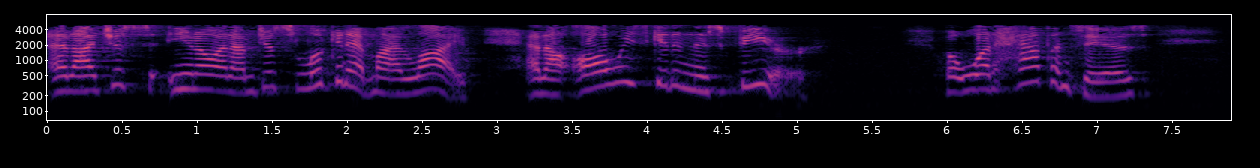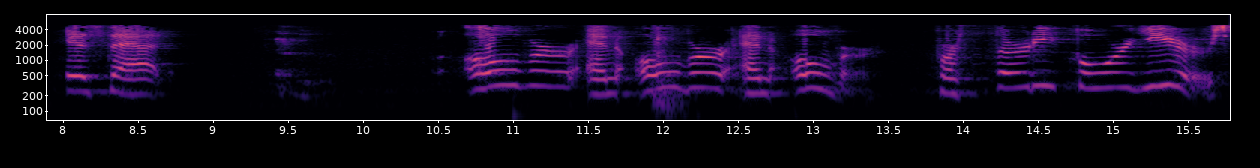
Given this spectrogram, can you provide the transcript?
and I just, you know, and I'm just looking at my life and I always get in this fear but what happens is, is that over and over and over for 34 years,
